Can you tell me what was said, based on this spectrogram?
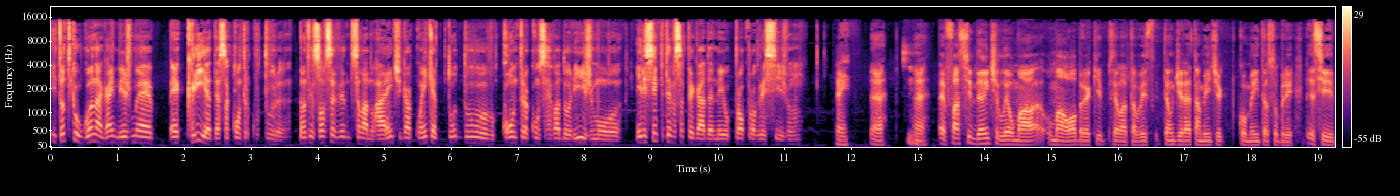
e tanto que o Gonagai mesmo é é cria dessa contracultura. Tanto que só você vê, sei lá, no Harente Gakuen, que é todo contra conservadorismo. Ele sempre teve essa pegada meio pró-progressismo. É. É. É. é fascinante ler uma, uma obra que, sei lá, talvez tão diretamente comenta sobre esse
